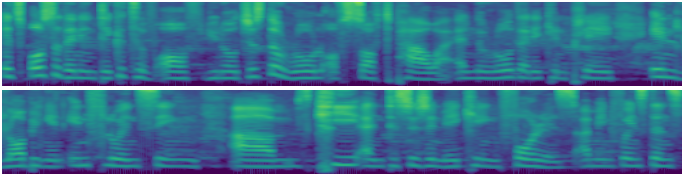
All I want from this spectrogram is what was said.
it's also then indicative of you know just the role of soft power and the role that it can play in lobbying and influencing um, key and decision making for barriers. I mean, for instance,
